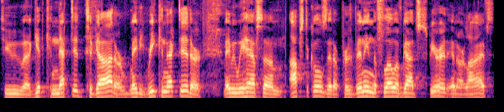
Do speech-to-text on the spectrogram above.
to uh, get connected to God, or maybe reconnected, or maybe we have some obstacles that are preventing the flow of God's Spirit in our lives.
